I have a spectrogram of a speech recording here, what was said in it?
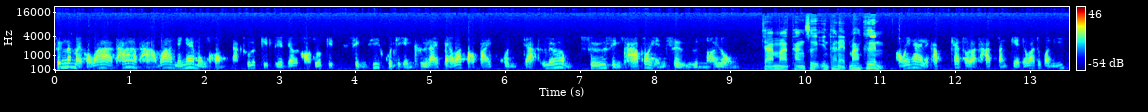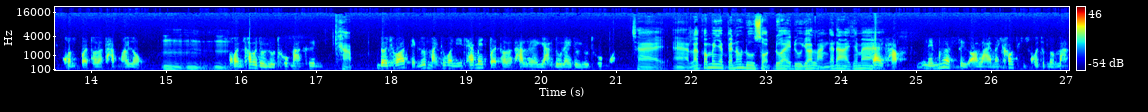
ซึ่งนั่นหมายความว่าถ้าถามว่าในแง่มุมของนักธุรกิจหรือเจ้าของธุรกิจ สิ่งที่คุณจะเห็นคืออะไรแปลว่าต่อไปคนจะเริ่มซื้อสินค้าเพราะเห็นสื่ออื่นน้อยลง จะมาทางสื่ออินเทอร์เน็ตมากขึ้น เอาง่ายๆเลยครับแค่โทรทัศน์สังเกตได้ว่าทุกวันนี้คนเปิดโทรทัศน์น้อยลง อืมอืมอืมคนเข้าไปดู YouTube มากขึ้นครับ โดยเฉพาะเด็กรุ่นใหม่ทุกวันนี้แทบไม่เปิดโทรทัศน์เลยอยากดูอะไรดู YouTube หมด ใช่อ่าแล้วก็ไม่จำเป็นต้องดูสดด้วยดูย้อนหลังก็ได้ใช่ไหมได้ครับ ในเมื่อสื่อออนไลน์มันเข้าถึงคนจำนวนมาก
